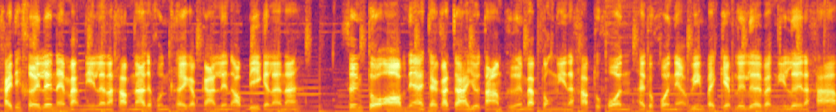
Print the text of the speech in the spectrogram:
ใครที่เคยเล่นใน map นี้แล้วนะครับน่าจะคุ้นเคยกับการเล่น obby กันแล้วนะซึ่งตัว orb เนี่ยจะกระจายอยู่ตามพื้นแบบตรงนี้นะครับทุกคนให้ทุกคนเนี่ยวิ่งไปเก็บเรื่อยๆแบบนี้เลยนะครับ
